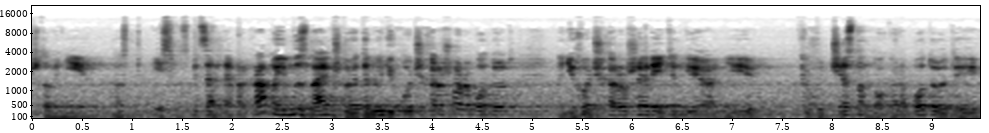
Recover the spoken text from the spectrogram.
что они, у нас есть вот специальная программа, и мы знаем, что это люди очень хорошо работают, на них очень хорошие рейтинги, они как бы честно много работают, и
